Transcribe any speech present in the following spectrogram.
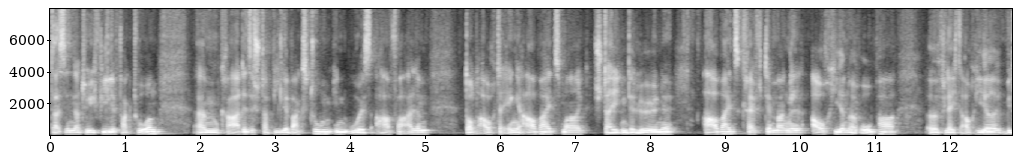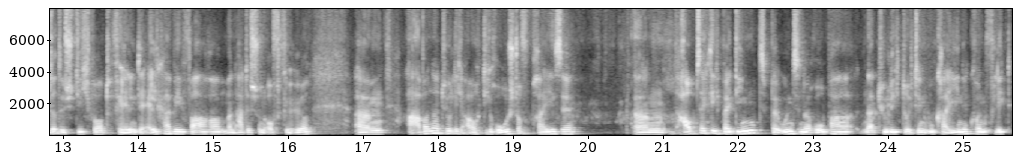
Das sind natürlich viele Faktoren, ähm, gerade das stabile Wachstum in USA vor allem, dort auch der enge Arbeitsmarkt, steigende Löhne, Arbeitskräftemangel, auch hier in Europa. Äh, vielleicht auch hier wieder das Stichwort fehlende Lkw-Fahrer. Man hat es schon oft gehört. Ähm, aber natürlich auch die Rohstoffpreise. Ähm, hauptsächlich bedingt bei uns in Europa natürlich durch den Ukraine-Konflikt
